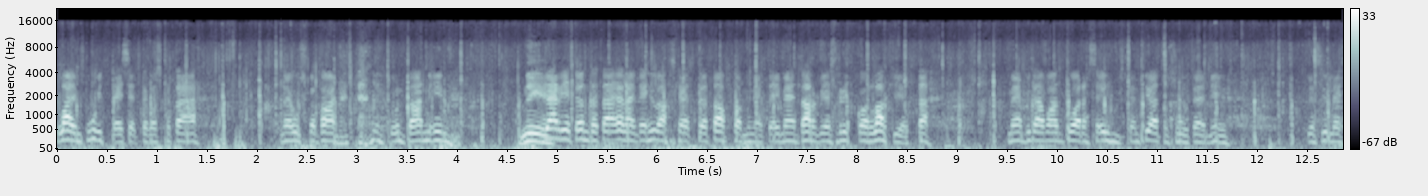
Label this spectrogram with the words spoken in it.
lain puitteissa, että koska tää, me uskotaan, että niin kun tää on niin Niin. järjetöntä tää eläinten hyväksikäyttö ja tappaminen, että ei meidän tarvii edes rikkoa laki, että meidän pitää vaan tuoda se ihmisten tietoisuuteen niin, ja sille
